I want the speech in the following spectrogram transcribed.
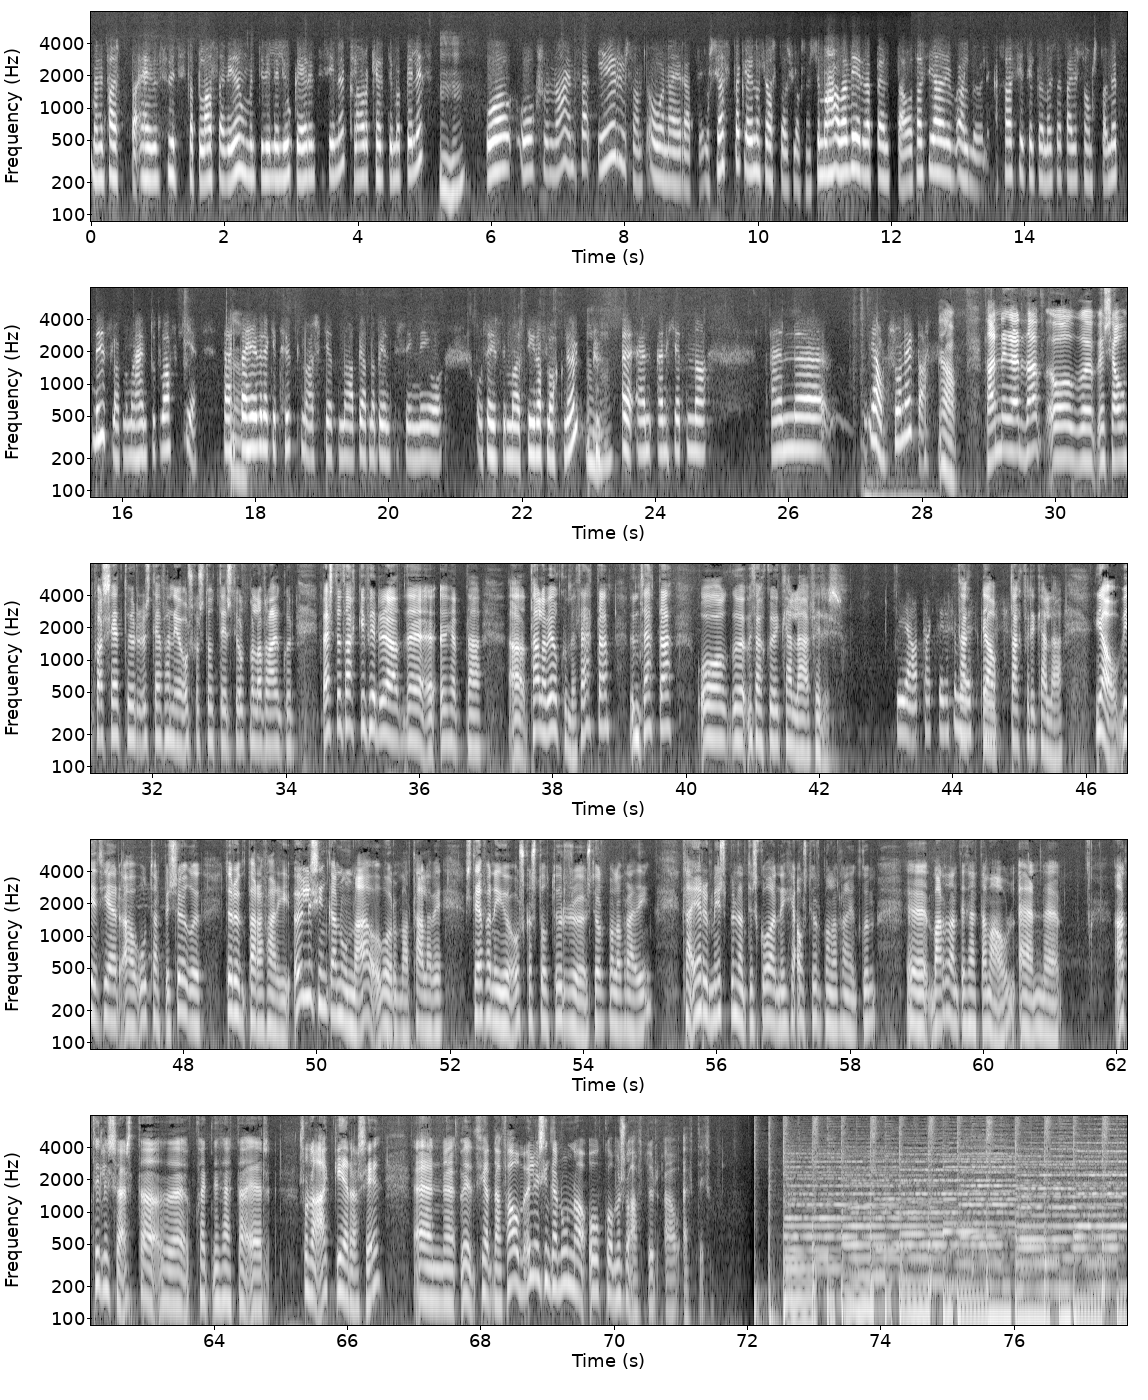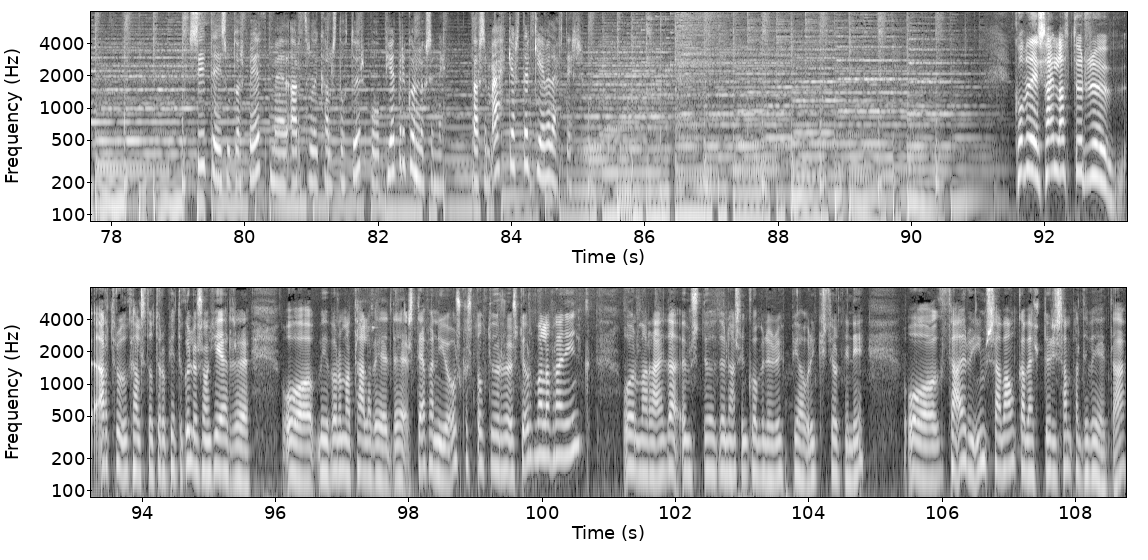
manni hefur þvitist að blasa við hún myndi vilja ljúka erindi sínu klára kjörtumabilið mm -hmm. og, og svona en það eru samt óanægi rættir og sérstaklega inn á þjóstafsflokksins sem að hafa verið að benda og það sé aðri valmöguleika það sé til dæmis að það er samstað með miðflokknum að henda út vafki þetta ja. hefur ekkert hugnast hérna Bjarnabindi sinni og, og þeir sem að stýra flokknum mm -hmm. en, en hérna en uh, já, svona er það Já, þannig er það og uh, við sjáum hvað setur Stefani Óskarsdóttir stjórnmálafræðingur. Bestu þakki fyrir að, uh, hérna, að tala við okkur með þetta, um þetta og við þakku við kella fyrir. Já, takk fyrir sem takk, Já, takk fyrir kella Já, við hér á útvarpi sögu þurfum bara að fara í auðlýsinga núna og vorum að tala við Stefáníu Óskarstóttur stjórnmálafræðing. Það eru mismunandi skoðanir hjá stjórnmálafræðingum eh, varðandi þetta mál en eh, aðtilisvert að eh, hvernig þetta er svona að gera sig. En eh, við hérna fáum auðlýsingar núna og komum svo aftur á eftir Sýtiðis útvarfið með Artrúði Kallstóttur og Pétri Gunnlaugsinni þar sem ekkert er gefið eftir. Komið þið sæl aftur, uh, Artrúð Kallstóttur og Pétur Gullusson hér uh, og við vorum að tala við uh, Stefani Óskarstóttur stjórnmálafræðing og vorum að ræða um stöðuna sem komin er upp hjá ríkstjórninni og það eru ímsa vangaveltur í sambandi við þetta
